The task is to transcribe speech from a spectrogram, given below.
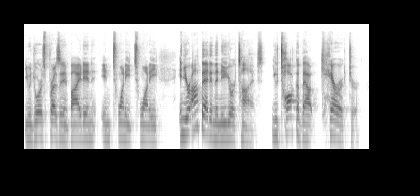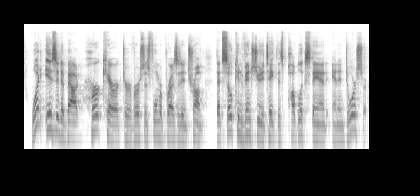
You endorsed President Biden in 2020. In your op ed in the New York Times, you talk about character. What is it about her character versus former President Trump that so convinced you to take this public stand and endorse her?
